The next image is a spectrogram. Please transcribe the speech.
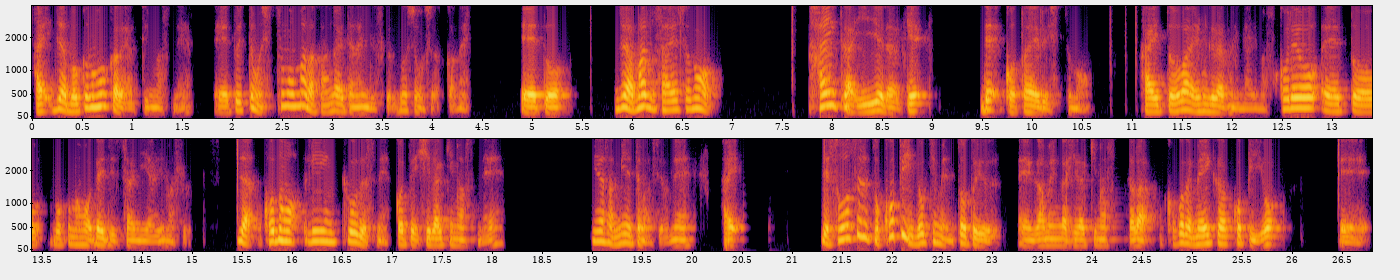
はい。じゃあ僕の方からやってみますね。えっ、ー、と言っても質問まだ考えてないんですけど、どうしましょうかね。えっ、ー、と、じゃあまず最初の、はいかいいえだけで答える質問。回答は円グラフになります。これを、えっ、ー、と僕の方で実際にやります。じゃあ、このリンクをですね、こうやって開きますね。皆さん見えてますよね。はい。で、そうするとコピードキュメントという画面が開きますから、ここでメイクアコピーを、え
